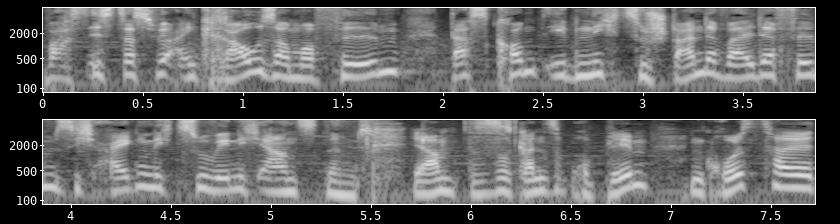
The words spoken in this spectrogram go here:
was ist das für ein grausamer Film, das kommt eben nicht zustande, weil der Film sich eigentlich zu wenig ernst nimmt. Ja, das ist das ganze Problem. Ein Großteil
